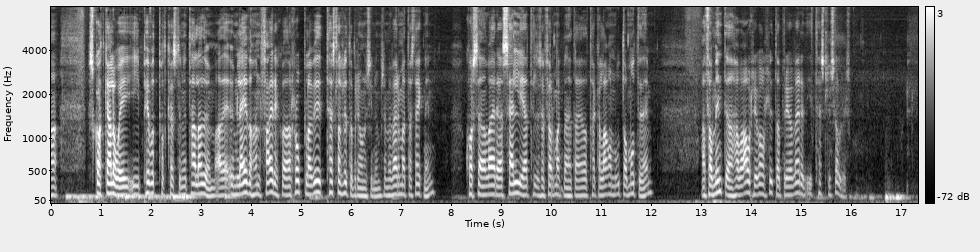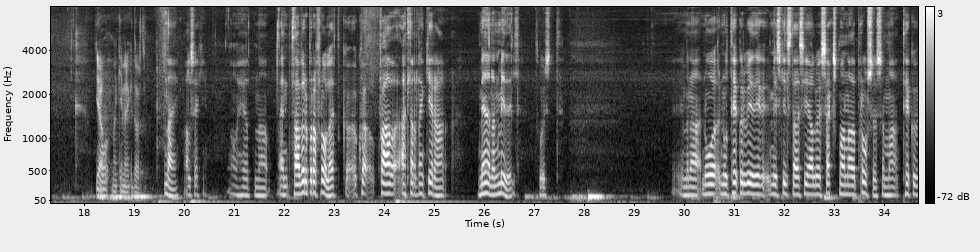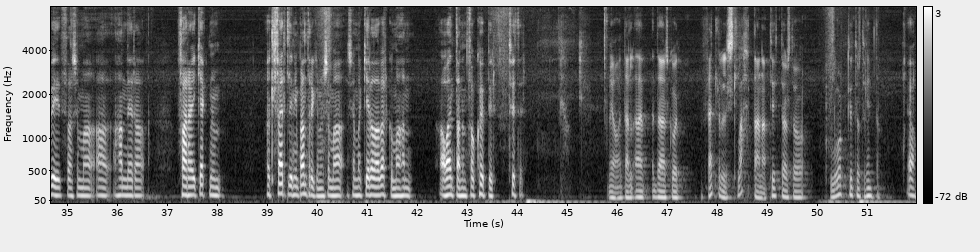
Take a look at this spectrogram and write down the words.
Scott Galloway í Pivot podcastunni talaði um að um leið og hann fær eitthvað að hrópla við Tesla hlutabrjónu sínum sem er verðmættast eignin hvort sem það væri að selja til þess að fjármagna þetta eða taka lán út á mótið þeim að þá myndi það hafa áhrif á hlutabrjóð verð í Tesla sjálfur sko. Já, Og- það kemur ekkert orð Nei, alls ekki. Og hérna, en það verður bara frólægt hva, hvað ætlar hann að gera með hann miðil þú veist? Ég meina, nú, nú tekur við ég- mér skilst að það sé alveg sex mánuða prósess sem að tekur við það sem að, að hann er að fara í gegnum öll ferlin í bandreikunum sem að, sem að gera það að verkum að hann á endanum þá kaupir Twitter. Já, þetta, að- þetta sko fellur alveg slatta hana 20. og lók 2015 já.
